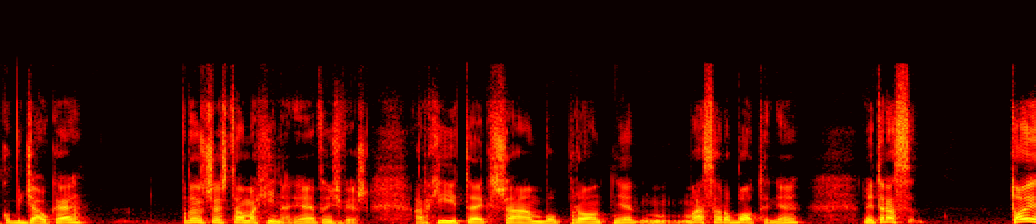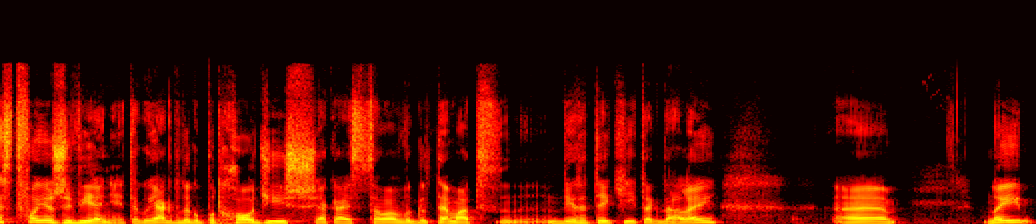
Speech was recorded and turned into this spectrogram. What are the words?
kupić działkę, Potem zaczęła cała machina, nie? W sensie, wiesz, architekt, szambo, prąd, nie? Masa roboty, nie? No i teraz to jest twoje żywienie, tego jak do tego podchodzisz, jaka jest cała w ogóle temat y, dietetyki i tak dalej. E, no i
